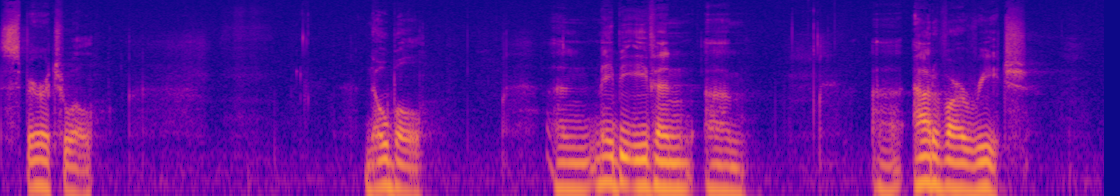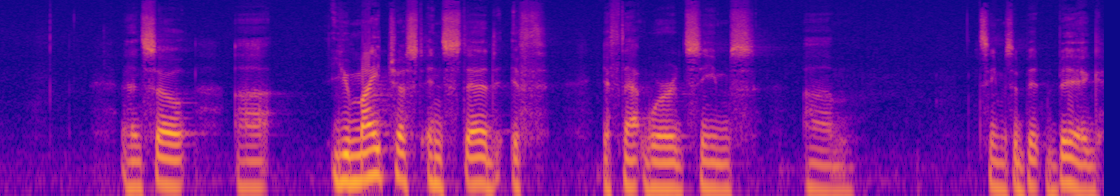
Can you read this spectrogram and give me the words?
spiritual, noble, and maybe even um, uh, out of our reach. And so uh, you might just instead, if, if that word seems, um, seems a bit big,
